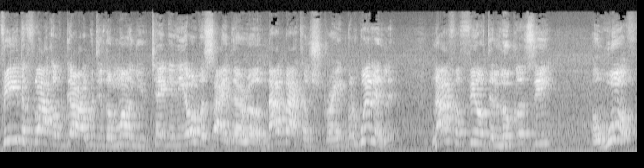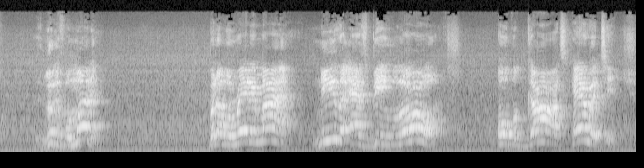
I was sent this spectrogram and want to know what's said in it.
Feed the flock of God which is among you, taking the oversight thereof, not by constraint, but willingly. Not for filthy lucre, see, a wolf is looking for money, but of a ready mind, neither as being lords over God's heritage,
